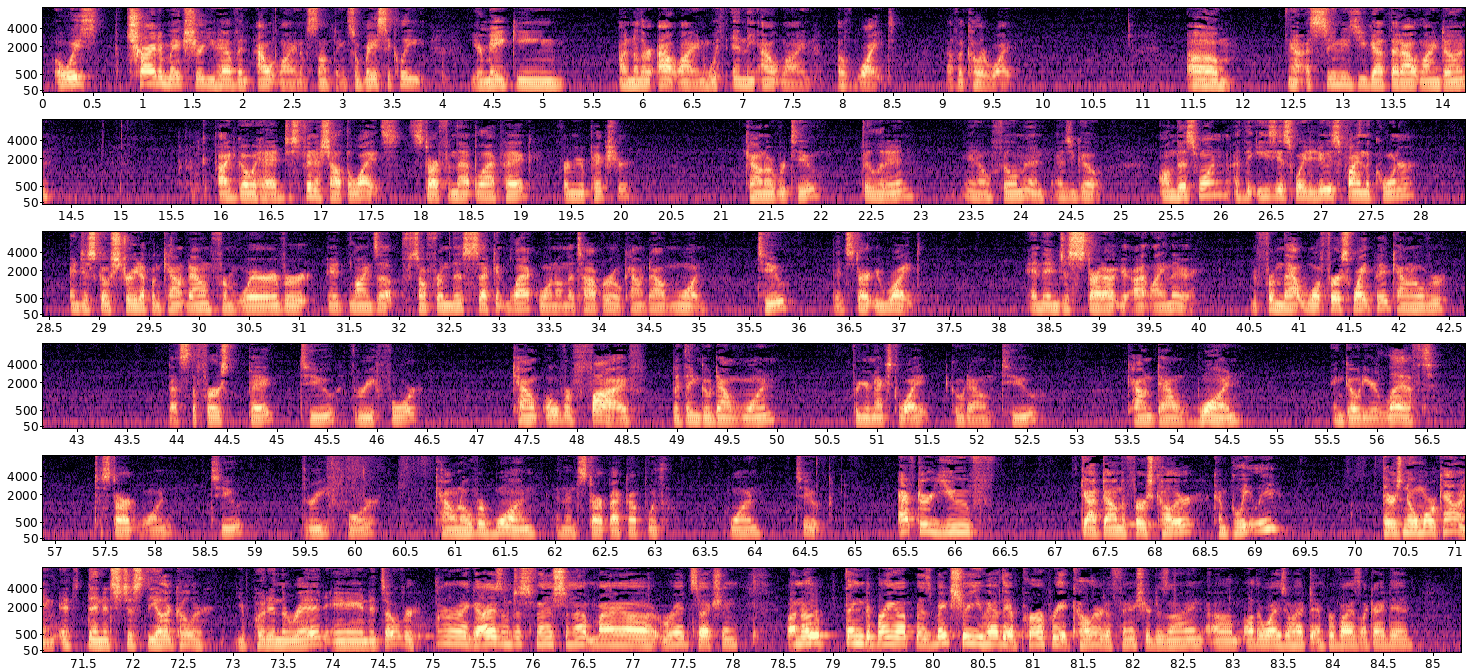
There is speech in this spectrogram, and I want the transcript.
Always try to make sure you have an outline of something. So basically, you're making another outline within the outline of white, of the color white. Um, now, as soon as you got that outline done, I'd go ahead, just finish out the whites. Start from that black peg from your picture, count over two, fill it in, you know, fill them in as you go. On this one, uh, the easiest way to do is find the corner and just go straight up and count down from wherever it lines up. So from this second black one on the top row, count down one, two, then start your white. And then just start out your outline there. From that first white peg, count over. That's the first peg, two, three, four. Count over five, but then go down one for your next white. Go down two. Count down one, and go to your left to start one, two, three, four, count over one, and then start back up with one, two. After you've got down the first color completely, there's no more counting. It's, then it's just the other color. You put in the red and it's over. Alright guys, I'm just finishing up my uh, red section. Another thing to bring up is make sure you have the appropriate color to finish your design. Um, otherwise you'll have to improvise like I did.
